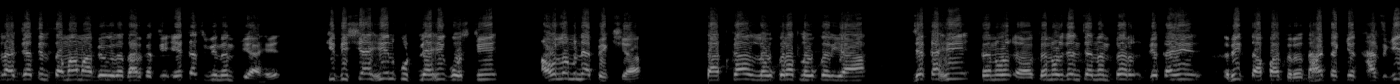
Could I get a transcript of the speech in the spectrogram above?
राज्यातील तमाम अभियोगधारकाची एकच विनंती आहे की दिशाहीन कुठल्याही गोष्टी अवलंबण्यापेक्षा तात्काळ लवकरात लवकर या. जे काही कन्वर्जनच्या नंतर जे काही रिक्त अपात्र दहा टक्के खाजगी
